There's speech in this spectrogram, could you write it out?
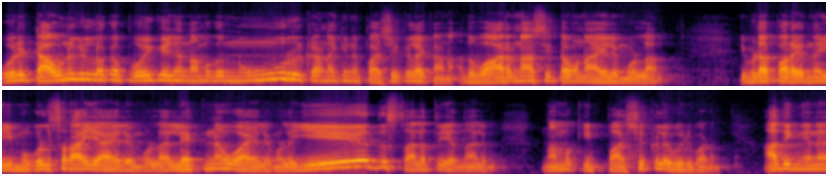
ഒരു ടൗണുകളിലൊക്കെ പോയി കഴിഞ്ഞാൽ നമുക്ക് നൂറ് കണക്കിന് പശുക്കളെ കാണാം. അത് വാരണാസി ടൗൺ ആയാലും കൊള്ളാം. ഇവിടെ പറയുന്ന ഈ മുഗൾസറായി ആയാലും കൊള്ളാം ലക്നൗ ആയാലും കൊള്ളാം ഏത് സ്ഥലത്ത് ചെന്നാലും നമുക്ക് ഈ പശുക്കളെ ഒരുപാട് അതിങ്ങനെ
